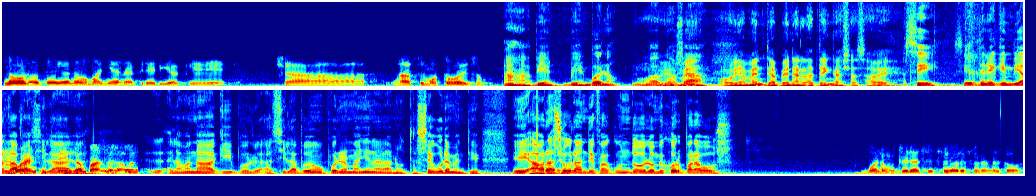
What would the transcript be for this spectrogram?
No, no, todavía no. Mañana creería que ya hacemos todo eso. Ajá, bien, bien. Bueno, obviamente, vamos a... Obviamente apenas la tenga ya sabés. Sí, sí, tenés que enviarla para así la, la, mandaba aquí, por, así la podemos poner mañana la nota, seguramente. Eh, abrazo grande, Facundo, lo mejor para vos. Bueno, muchas gracias, un abrazo grande a todos.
